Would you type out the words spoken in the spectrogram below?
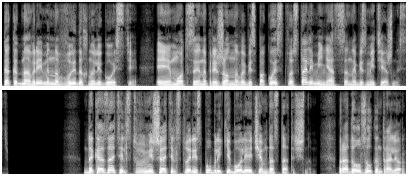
как одновременно выдохнули гости, и эмоции напряженного беспокойства стали меняться на безмятежность. Доказательств вмешательства республики более чем достаточно, продолжил контролер.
